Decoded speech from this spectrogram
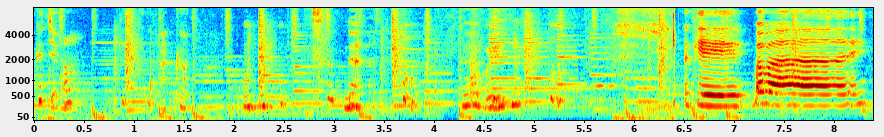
kejap lah. Kita nak rakam. Dah. Dah baik. Okay, bye-bye.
